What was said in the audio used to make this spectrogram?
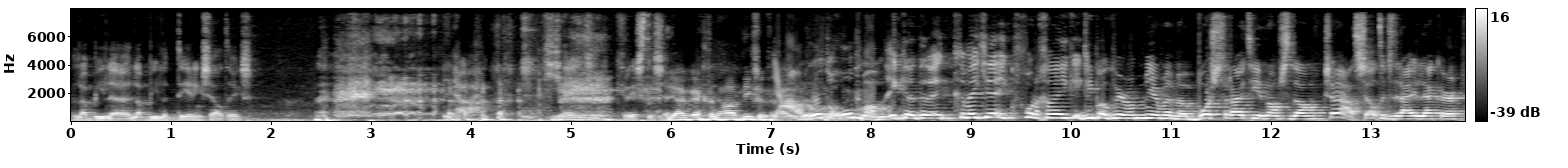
Labiele, labiele tering Celtics. ja, jezus Christus. hè. Jij hebt echt een haat-liefde Ja, rot toch op, man. Ik, eh, de- ik, weet je, ik, vorige week ik liep ook weer wat meer met mijn borst eruit hier in Amsterdam. Ik zei, ja, Celtics draaien lekker. Ik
